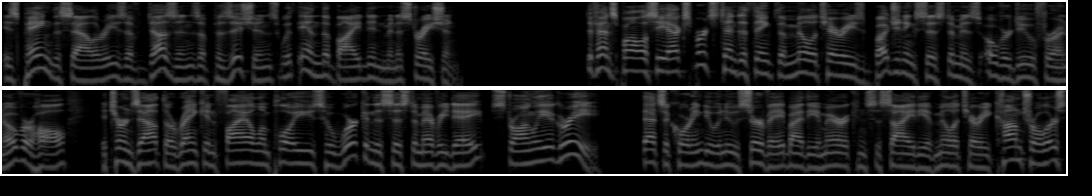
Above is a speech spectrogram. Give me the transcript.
is paying the salaries of dozens of positions within the Biden administration. Defense policy experts tend to think the military's budgeting system is overdue for an overhaul. It turns out the rank and file employees who work in the system every day strongly agree. That's according to a new survey by the American Society of Military Comptrollers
